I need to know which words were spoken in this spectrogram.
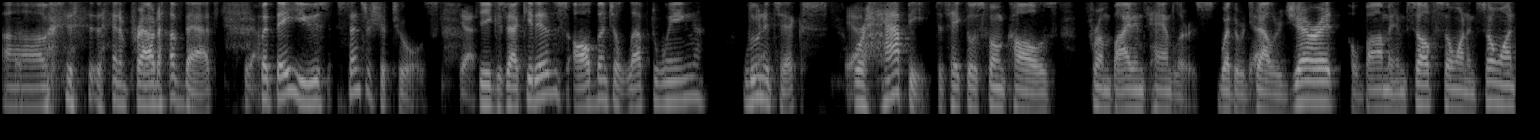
um, and I'm proud of that. Yeah. But they use censorship tools. Yes. The executives, all bunch of left wing lunatics, yeah. were happy to take those phone calls from Biden's handlers, whether it's yeah. Valerie Jarrett, Obama himself, so on and so on.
